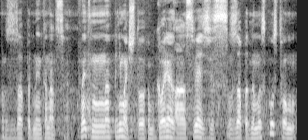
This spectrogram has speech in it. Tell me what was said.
западная интонация. Знаете, надо понимать, что говоря о связи с западным искусством,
